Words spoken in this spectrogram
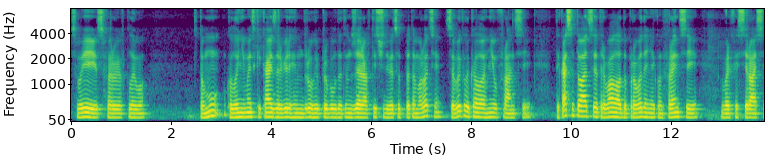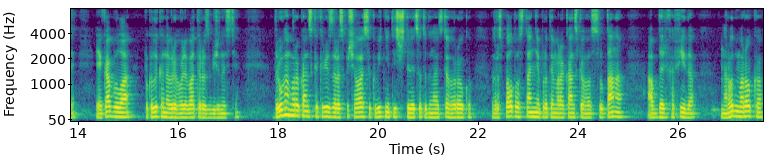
своєю сферою впливу. Тому, коли німецький кайзер Вільгельм II прибув до Танжера в 1905 році, це викликало гнів Франції. Така ситуація тривала до проведення конференції в Альхасірасі, яка була покликана врегулювати розбіжності. Друга марокканська криза розпочалась у квітні 1911 року в розпал повстання проти марокканського султана Абдель-Хафіда. Народ Марокко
